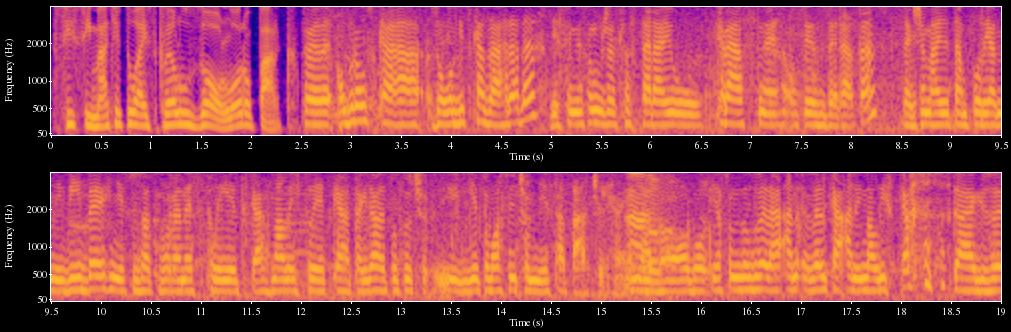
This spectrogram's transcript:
Sisi, máte tu aj skvelú zoo, Loro Park. To je obrovská zoologická záhrada, kde si myslím, že sa starajú krásne o tie zveratá. Takže majú tam poriadny výbeh, nie sú zatvorené v klietkách, v malých klietkách a tak ďalej. Toto čo, je to vlastne, čo mne sa páči. Hej, na to, lebo ja som dosť veľa, an, veľká animalistka, takže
